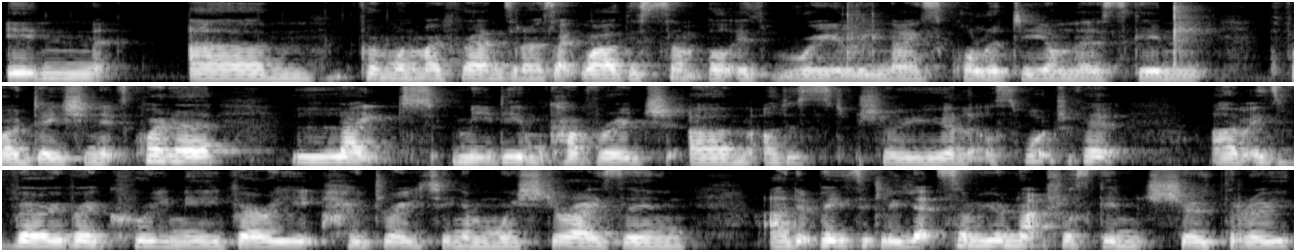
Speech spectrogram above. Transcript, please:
in um, from one of my friends and I was like wow this sample is really nice quality on the skin the foundation it's quite a light medium coverage. Um, I'll just show you a little swatch of it. Um, it's very, very creamy, very hydrating and moisturizing, and it basically lets some of your natural skin show through,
